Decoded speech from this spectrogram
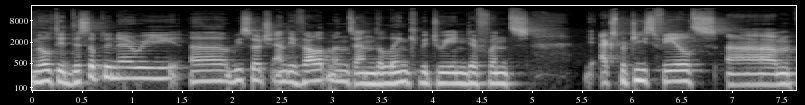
multidisciplinary uh, research and development and the link between different expertise fields. Um,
